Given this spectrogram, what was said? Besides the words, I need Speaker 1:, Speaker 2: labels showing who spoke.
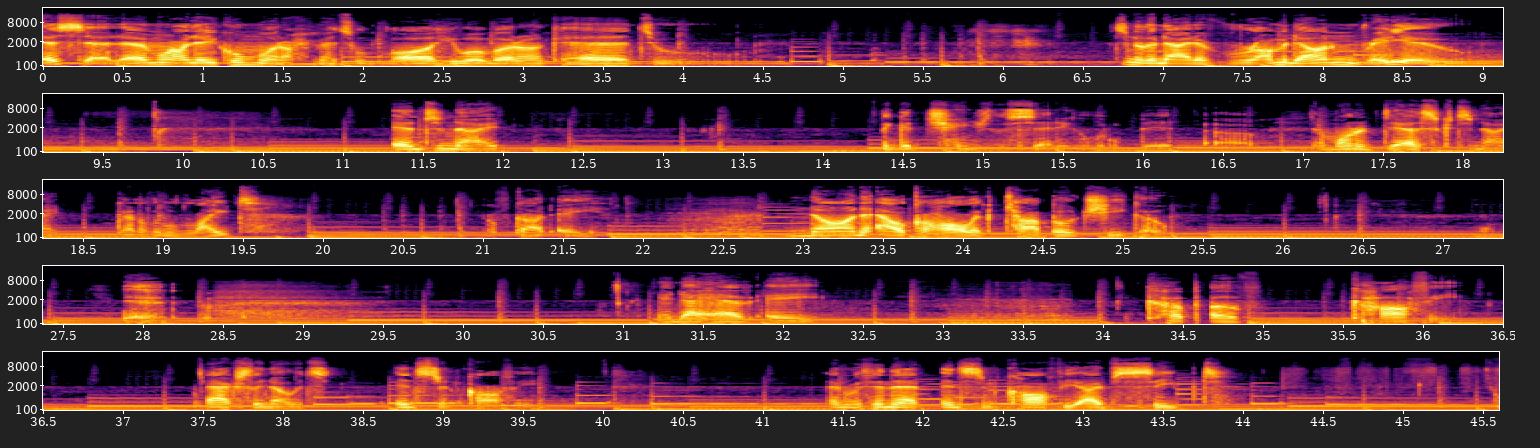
Speaker 1: السلام عليكم ورحمة الله وبركاته. It's another night of Ramadan Radio. And tonight, I think I'd change the setting a little bit. Um, I'm on a desk tonight, got a little light. I've got a non alcoholic Topo Chico. And I have a cup of coffee. Actually, no, it's instant coffee. And within that instant coffee, I've seeped,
